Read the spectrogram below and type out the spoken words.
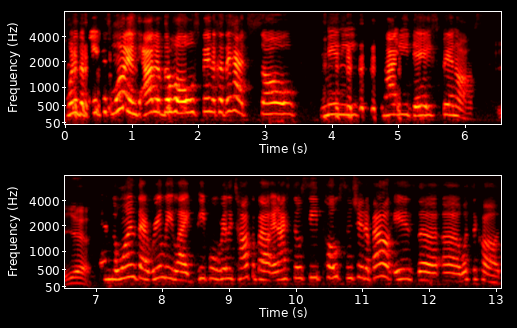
one of the biggest ones out of the whole spin because they had so many 90 day spin-offs. Yeah, And the ones that really like people really talk about, and I still see posts and shit about is the uh what's it called?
